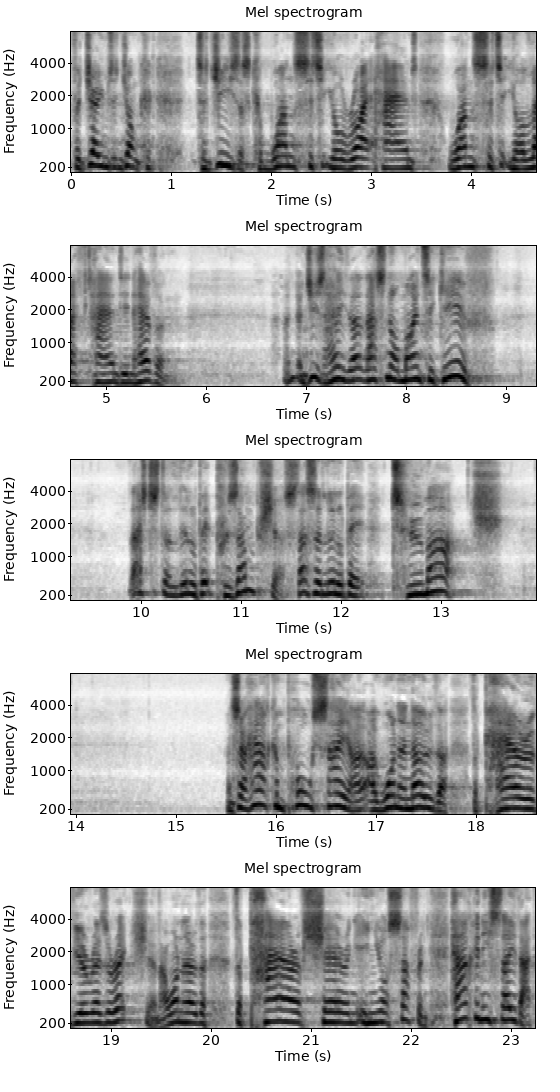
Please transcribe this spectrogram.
for James and John to Jesus Can one sit at your right hand, one sit at your left hand in heaven? And, and Jesus, hey, that, that's not mine to give. That's just a little bit presumptuous. That's a little bit too much. And so, how can Paul say, I, I want to know the, the power of your resurrection? I want to know the, the power of sharing in your suffering? How can he say that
